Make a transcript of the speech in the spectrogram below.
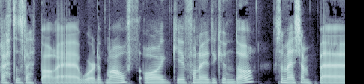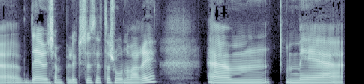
rett og slett bare word of mouth og fornøyde kunder. Som er kjempe Det er jo en kjempeluksussituasjon å være i. Um, med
